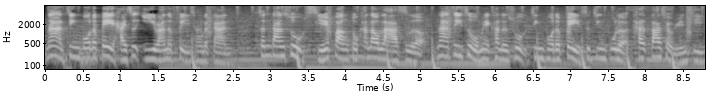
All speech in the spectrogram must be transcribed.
那金波的背还是依然的非常的干，圣诞树斜方都看到拉丝了。那这一次我们也看得出金波的背是进步了，它的大小圆肌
